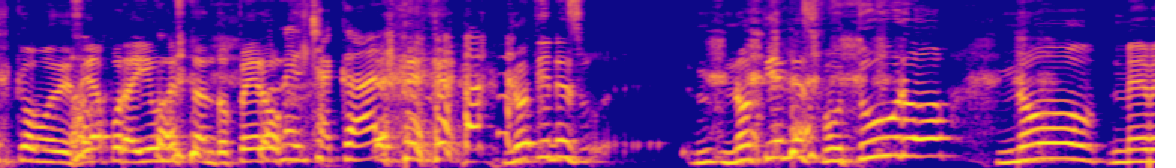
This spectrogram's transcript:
Como decía por ahí un estando pero. Con el chacal. no tienes no tienes futuro, no me,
